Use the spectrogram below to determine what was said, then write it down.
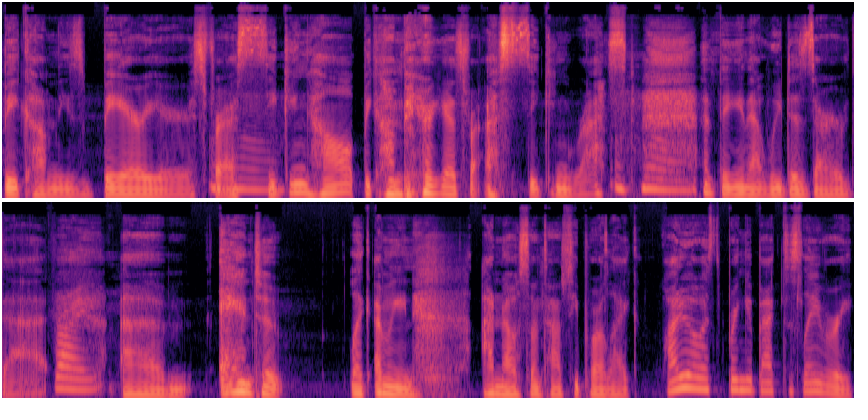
become these barriers for us mm-hmm. seeking help become barriers for us seeking rest mm-hmm. and thinking that we deserve that Right. um and to like i mean i know sometimes people are like why do you always bring it back to slavery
